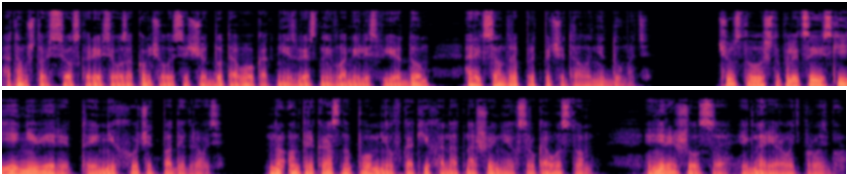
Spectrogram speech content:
О том, что все, скорее всего, закончилось еще до того, как неизвестные вломились в ее дом, Александра предпочитала не думать. Чувствовала, что полицейский ей не верит и не хочет подыгрывать. Но он прекрасно помнил, в каких она отношениях с руководством, и не решился игнорировать просьбу.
